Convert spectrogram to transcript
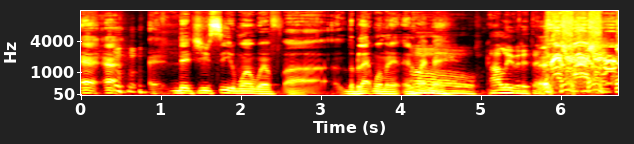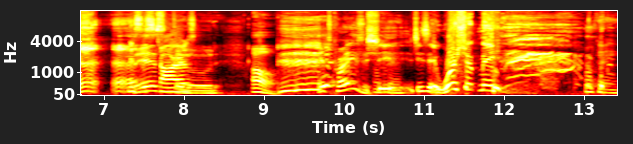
uh, uh, did you see the one with uh, the black woman and, and white man? Oh, I'll leave it at that. This is this Starz. dude. Oh, it's crazy. She she said, "Worship me." Okay,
